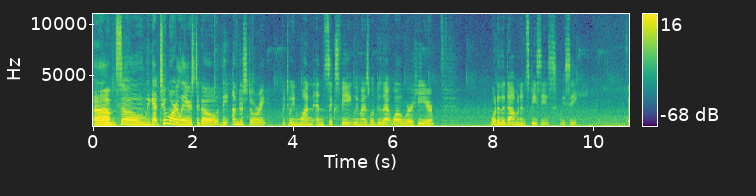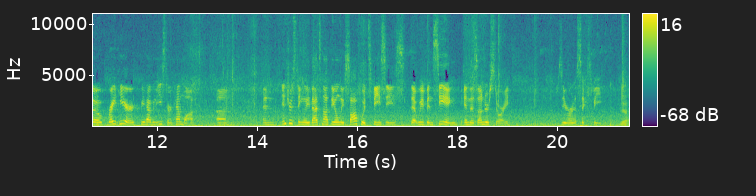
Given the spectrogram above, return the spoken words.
Um, so we got two more layers to go. The understory between one and six feet. We might as well do that while we're here. What are the dominant species we see? So right here we have an eastern hemlock. Um, and interestingly, that's not the only softwood species that we've been seeing in this understory. Zero to six feet. Yeah.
